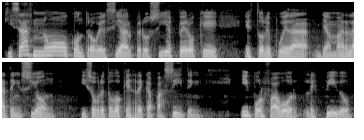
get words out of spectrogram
quizás no controversial, pero sí espero que esto le pueda llamar la atención y sobre todo que recapaciten. Y por favor, les pido,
